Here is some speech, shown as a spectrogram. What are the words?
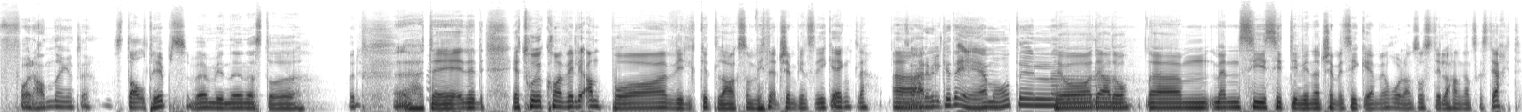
For han, egentlig. Stalltips. Hvem vinner neste år? Eh, Det, det, jeg tror det kommer veldig an på hvilket lag som vinner Champions League, egentlig. Og så Eh, er det vel ikke et EM òg til Jo, det er det òg. Um, men si City vinner Champions League EM i Haaland, så stiller han ganske sterkt.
